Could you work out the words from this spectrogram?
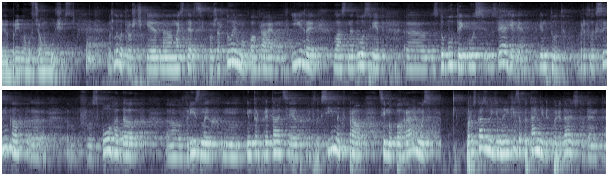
е, приймемо в цьому участь. Можливо, трошечки на майстерці пожартуємо, пограємо в ігри, власне, досвід е, здобутий ось у Звягелі. Він тут в рефлексинках, е, в спогадах, е, в різних інтерпретаціях рефлексійних вправ. Ці ми пограємось. Порозказую на які запитання відповідають студенти.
